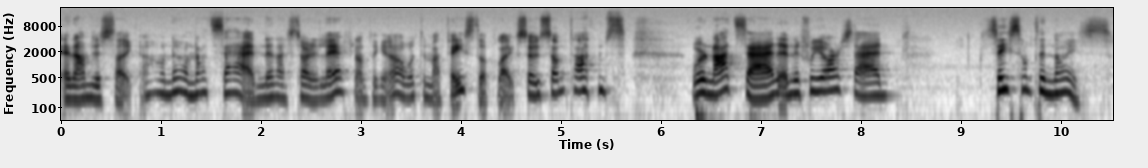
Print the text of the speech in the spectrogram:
and I'm just like, "Oh no, I'm not sad." And then I started laughing. I'm thinking, "Oh, what did my face look like?" So sometimes we're not sad, and if we are sad, say something nice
